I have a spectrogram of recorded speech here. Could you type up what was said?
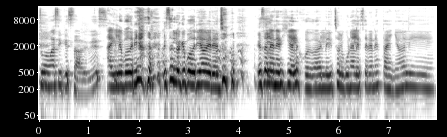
Tu mamá sí que sabe, ¿ves? Ahí le podría, eso es lo que podría haber hecho. Esa es la energía del juego, haberle dicho alguna lecera en español y,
